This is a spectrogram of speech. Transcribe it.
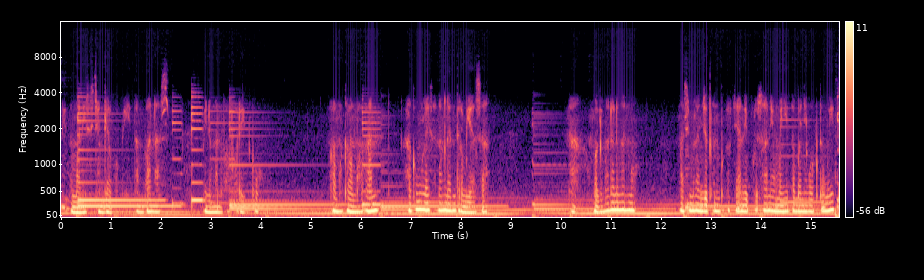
ditemani secangkir kopi hitam panas, minuman favoritku. Lama-kelamaan, aku mulai senang dan terbiasa. Nah, bagaimana denganmu? Masih melanjutkan pekerjaan di perusahaan yang menyita banyak waktumu itu?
